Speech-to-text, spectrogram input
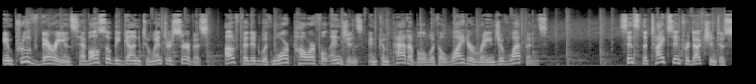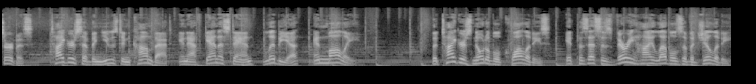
Improved variants have also begun to enter service, outfitted with more powerful engines and compatible with a wider range of weapons. Since the type's introduction to service, Tigers have been used in combat in Afghanistan, Libya, and Mali. The Tiger's notable qualities, it possesses very high levels of agility,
